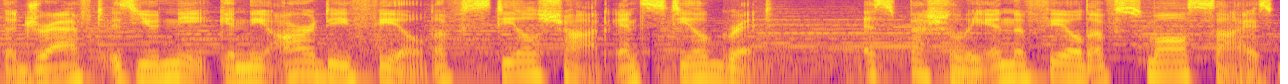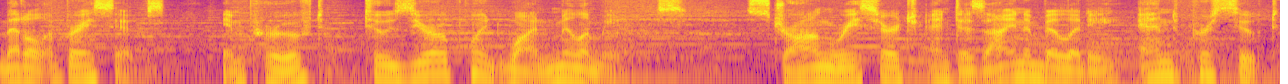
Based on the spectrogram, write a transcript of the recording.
The draft is unique in the RD field of steel shot and steel grit, especially in the field of small size metal abrasives, improved to 0.1 millimeters. Strong research and design ability and pursuit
